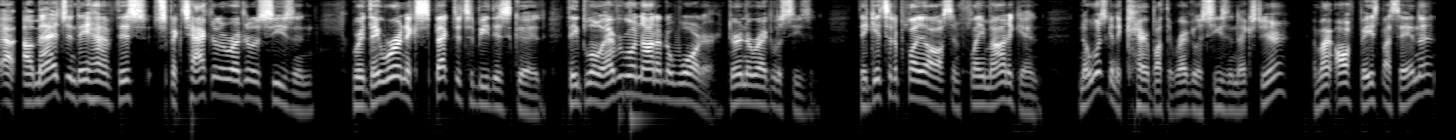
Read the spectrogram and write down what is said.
uh, imagine they have this spectacular regular season where they weren't expected to be this good. They blow everyone out of the water during the regular season. They get to the playoffs and flame out again. No one's going to care about the regular season next year. Am I off base by saying that?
